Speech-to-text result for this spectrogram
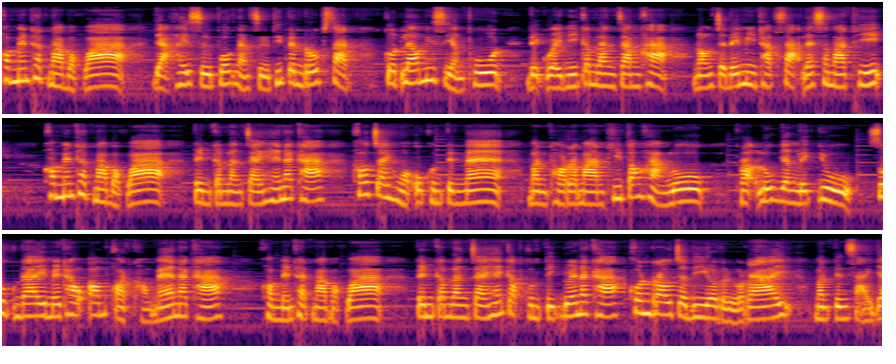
คอมเมนต์ถัดมาบอกว่า อยากให้ซื้อพวกหนังสือที่เป็นรูปสัตว์ กดแล้วมีเสียงพูด เด็กวัยนี้กำลังจำค่ะ น้องจะได้มีทักษะและสมาธิ คอมเมนต์ถัดมาบอกว่า เป็นกำลังใจให้นะคะ เข้าใจหัวอกคนเป็นแม่ มันทรมานที่ต้องห่างลูก เพราะลูกยังเล็กอยู่ สุขใดไม่เท่าอ้อมกอดของแม่นะคะ คอมเมนต์ถัดมาบอกว่า เป็นกำลังใจให้กับคุณติ๊กด้วยนะคะ คนเราจะดีหรือร้าย มันเป็นสายใย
